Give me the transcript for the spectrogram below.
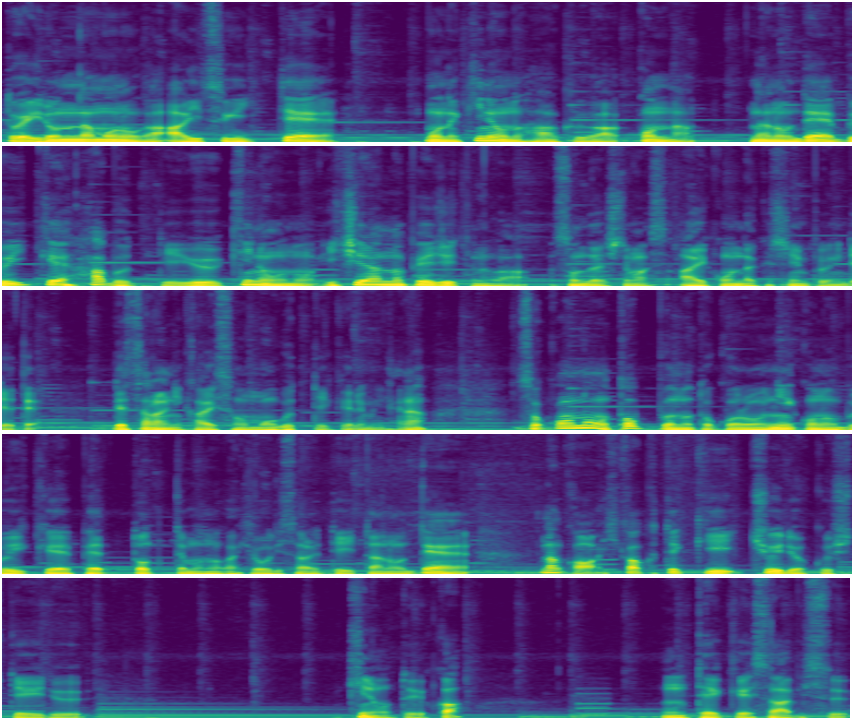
とかいろんなものがありすぎてもうね機能の把握が困難なので VK ハブっていう機能の一覧のページっていうのが存在してます。アイコンだけシンプルに出て。で、さらに階層を潜っていけるみたいな。そこのトップのところにこの VK ペットってものが表示されていたので、なんか比較的注力している機能というか、うん、提携サービス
